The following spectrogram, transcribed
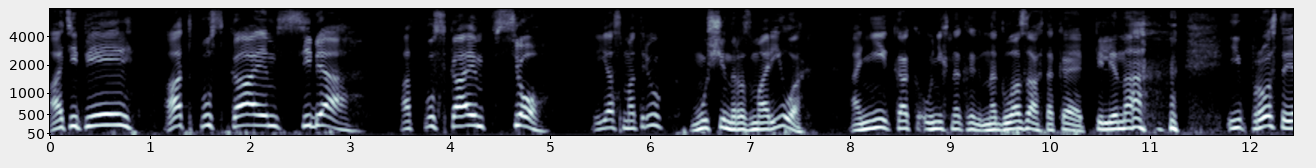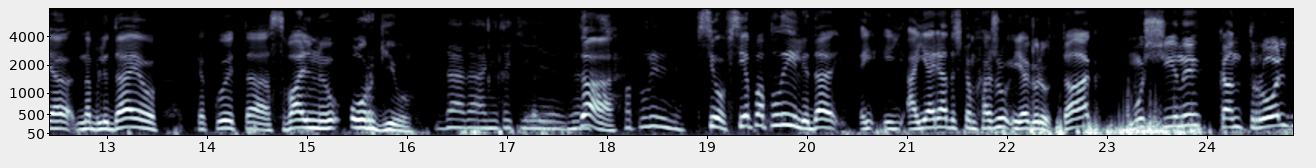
а теперь отпускаем себя, отпускаем все. И я смотрю, мужчин разморило, они как у них на, на глазах такая пелена, и просто я наблюдаю какую-то свальную оргию. Да, да, они такие. Да. Поплыли. Все, все поплыли, да, и- и- а я рядышком хожу, и я говорю, так, мужчины, контроль,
